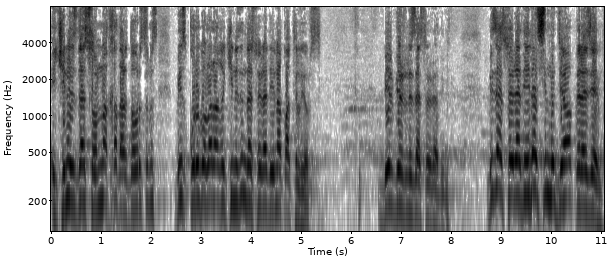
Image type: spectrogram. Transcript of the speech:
İkiniz de sonuna kadar doğrusunuz. Biz grup olarak ikinizin de söylediğine katılıyoruz. Birbirinize söylediğini. Bize söylediğine şimdi cevap vereceğim.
